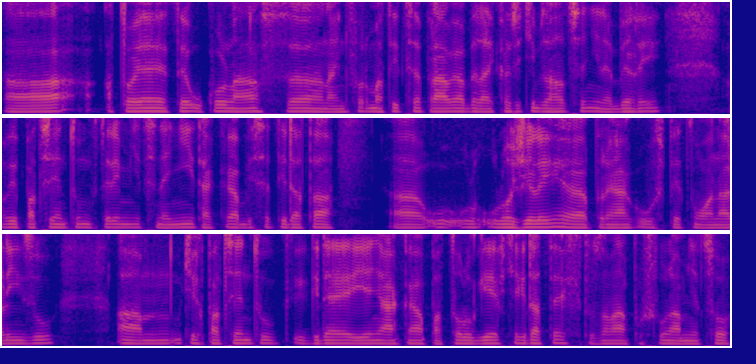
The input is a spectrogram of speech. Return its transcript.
A, a to, je, to je úkol nás na informatice právě, aby lékaři tím zahlcení nebyli, aby pacientům, kterým nic není, tak aby se ty data uložili pro nějakou zpětnou analýzu mm, u těch pacientů, kde je nějaká patologie v těch datech, to znamená, pošlou nám něco,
